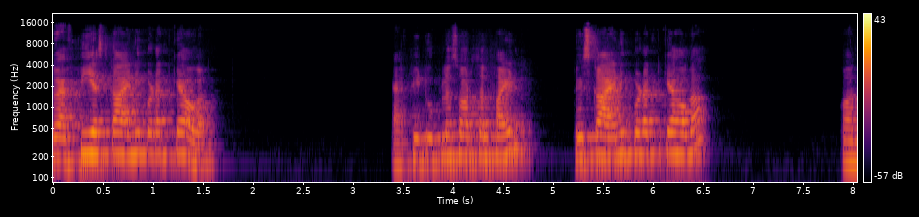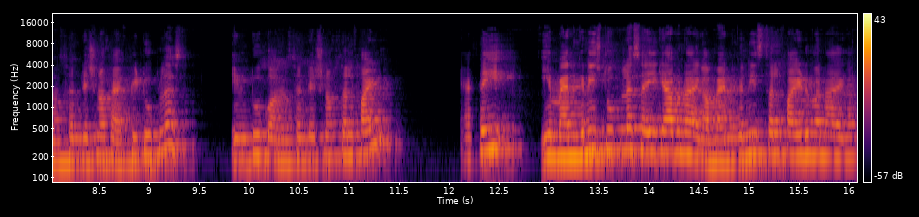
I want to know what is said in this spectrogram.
तो एफपीएस का आयनिक प्रोडक्ट क्या होगा? एफ़ टू प्लस और सल्फाइड तो इसका आयनिक प्रोडक्ट क्या होगा? Concentration of F two plus into concentration of sulphide ऐसे ही ये मैंगनीज टू प्लस है, ये क्या बनाएगा? मैंगनीज सल्फाइड बनाएगा।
